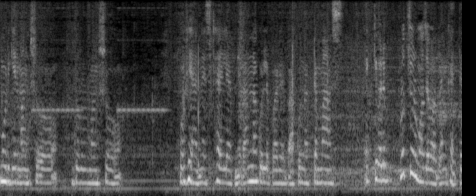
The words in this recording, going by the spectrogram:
মুরগির মাংস গরুর মাংস কোরিয়ান স্টাইলে আপনি রান্না করলে পরে বা কোনো একটা মাছ। একেবারে প্রচুর মজা পাবেন খাইতে।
